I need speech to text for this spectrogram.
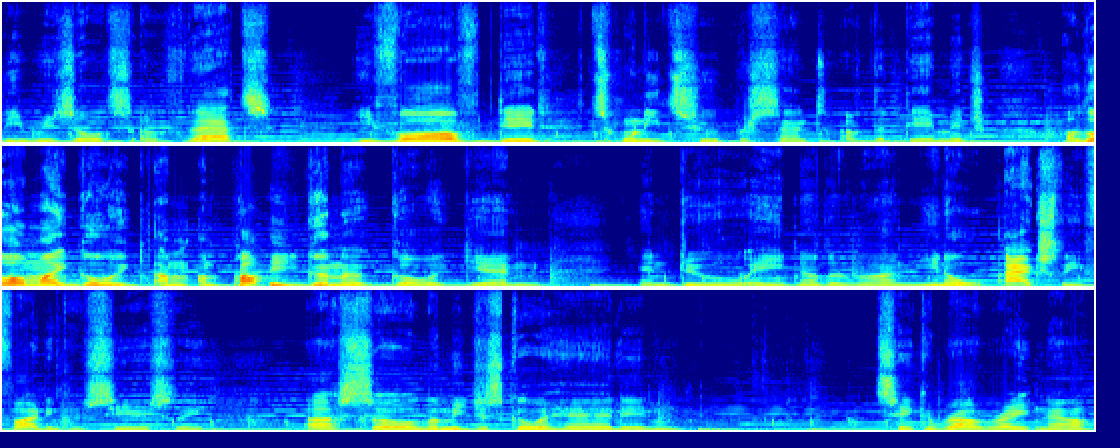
the results of that. Evolve did 22% of the damage. Although I might go I'm, I'm probably gonna go again and do another run you know actually fighting her seriously. Uh, so let me just go ahead and take her out right now.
